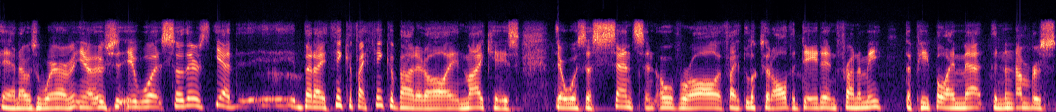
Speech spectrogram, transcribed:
and I was aware of it. You know, it was, it was so there's yeah, but I think if I think about it all, in my case, there was a sense and overall, if I looked at all the data in front of me, the people I met, the numbers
